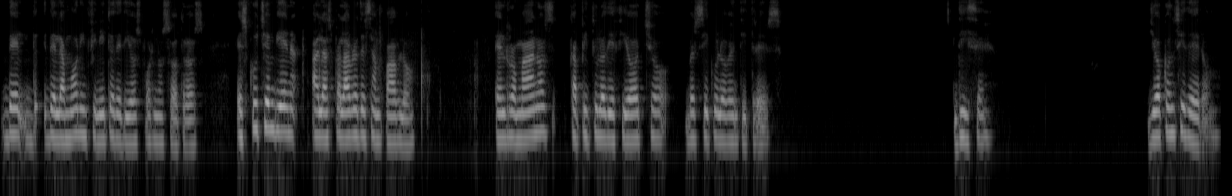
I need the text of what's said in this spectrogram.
del, del, amor infinito de Dios por nosotros. Escuchen bien a las palabras de San Pablo en Romanos capítulo 18, versículo 23. Dice, yo considero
